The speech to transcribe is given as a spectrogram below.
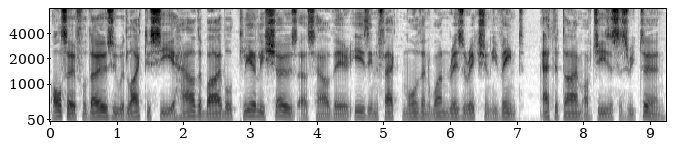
Also, for those who would like to see how the Bible clearly shows us how there is in fact more than one resurrection event at the time of Jesus' return,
